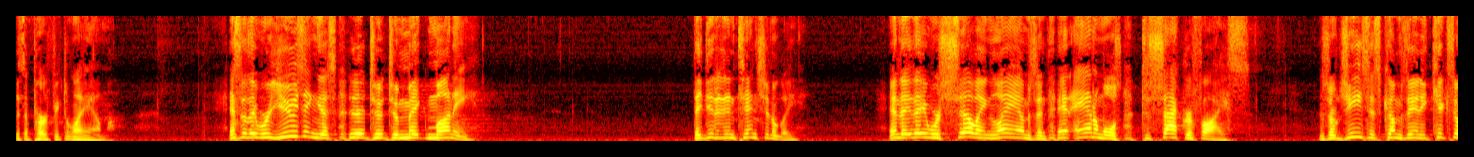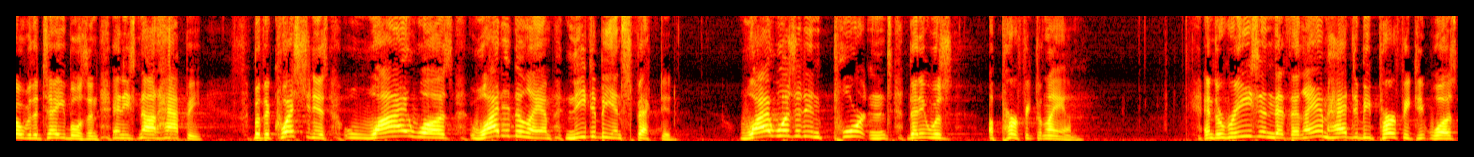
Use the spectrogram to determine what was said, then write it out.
It's a perfect lamb. And so they were using this to, to make money. They did it intentionally. And they, they were selling lambs and, and animals to sacrifice. And so Jesus comes in, he kicks over the tables, and, and he's not happy. But the question is, why was why did the lamb need to be inspected? Why was it important that it was a perfect lamb? And the reason that the lamb had to be perfect it was,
